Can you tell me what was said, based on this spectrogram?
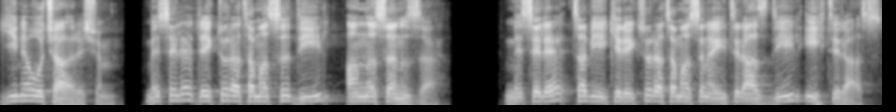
Yine o çağrışım. Mesele rektör ataması değil, anlasanıza. Mesele tabii ki rektör atamasına itiraz değil, ihtiras.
